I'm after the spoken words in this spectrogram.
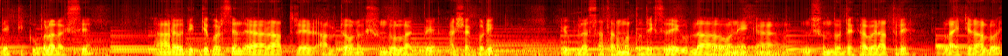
দেখতে খুব ভালো লাগছে। আরও দেখতে পাচ্ছেন আহ, রাত্রের আলোটা অনেক সুন্দর লাগবে আশা করি। এগুলা ছাতার মতো দেখছে এগুলা অনেক সুন্দর দেখাবে রাত্রে লাইটের আলোয়।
